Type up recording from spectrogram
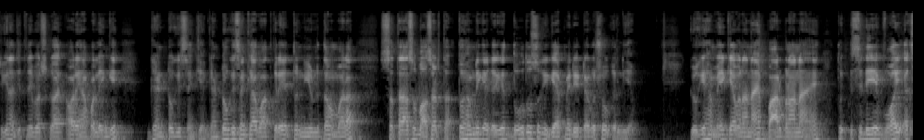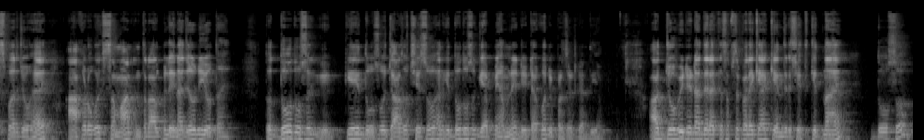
ठीक है ना? जितने वर्ष का है, और यहाँ पर लेंगे घंटों की संख्या। घंटों की संख्या बात करें तो न्यूनतम हमारा सत्रह सौ बासठ था। तो हमने क्या किया दो दो के गैप में डेटा को शो कर लिया। क्योंकि हमें क्या बनाना है? बार बनाना है। तो इसलिए वॉय एक्स पर जो है, आंकड़ों को एक समान अंतराल पर लेना ज़रूरी होता है। तो दो दो सौ के दो सौ, चार सौ छः सौ, यानी कि दो दो सौ गैप में हमने डेटा को रिप्रेजेंट कर दिया। अब जो भी डेटा दे रखा है, सबसे पहले क्या है? केंद्रीय क्षेत्र। कितना है? दो सौ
